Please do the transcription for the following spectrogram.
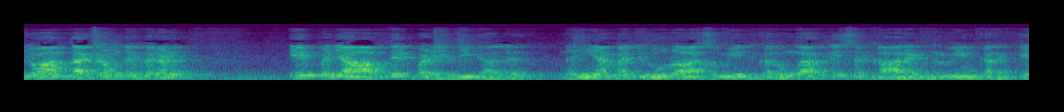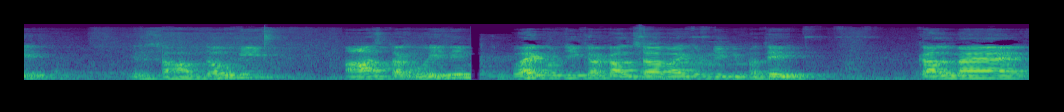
ਜਵਾਨਤਾ ਕਰਾਉਂਦੇ ਫਿਰਨ, ਇਹ ਪੰਜਾਬ ਦੇ ਭੜੇ ਦੀ ਗੱਲ ਨਹੀਂ ਆ। ਮੈਂ ਜ਼ਰੂਰ ਆਸ ਉਮੀਦ ਕਰੂੰਗਾ ਕਿ ਸਰਕਾਰ ਇੰਟਰਵੀਨ ਕਰਕੇ ਇਨਸਾਫ ਦਊਗੀ। ਆਸ ਤਾਂ ਕੋਈ ਨਹੀਂ। ਵਾਹਿਗੁਰੂ ਜੀ ਕਾ ਖਾਲਸਾ, ਵਾਹਿਗੁਰੂ ਜੀ ਕੀ ਫਤਿਹ। ਕੱਲ ਮੈਂ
